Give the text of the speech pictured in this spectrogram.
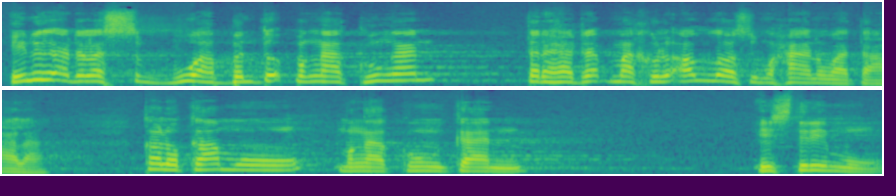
ini adalah sebuah bentuk pengagungan terhadap makhluk Allah Subhanahu wa taala kalau kamu mengagungkan istrimu,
